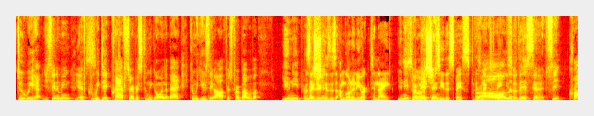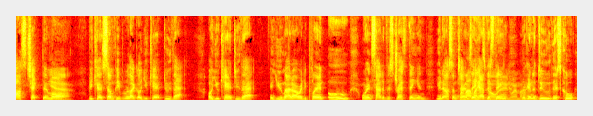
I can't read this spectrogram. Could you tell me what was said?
Do we have? You see what I mean? Yes. If we did craft service, can we go in the back? Can we use the office for blah blah blah? You need This is actually permission because I'm going to New York tonight. You need so, permission to see this space this for next all week. of so this, this and see, cross check them Yeah. all because some people were like, "Oh, you can't do that," "Oh, you can't do that," and you might already plan. Ooh, we're inside of this dress thing, and you know sometimes they have this going? thing. We're gonna do this cool,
